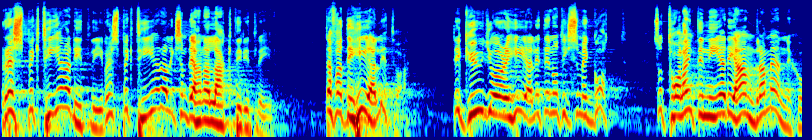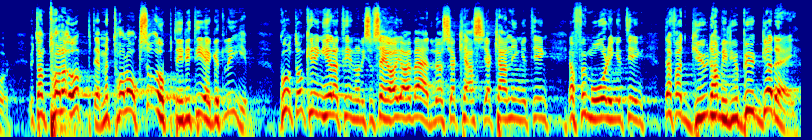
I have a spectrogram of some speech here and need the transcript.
Respektera ditt liv, respektera liksom det han har lagt i ditt liv. Därför att det är heligt. va? Det Gud gör är heligt, det är något som är gott. Så tala inte ner det i andra människor, utan tala upp det, men tala också upp det i ditt eget liv. Gå inte omkring hela tiden och liksom säga ja, jag är värdelös, jag är kass, jag kan ingenting, jag förmår ingenting. Därför att Gud han vill ju bygga dig.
